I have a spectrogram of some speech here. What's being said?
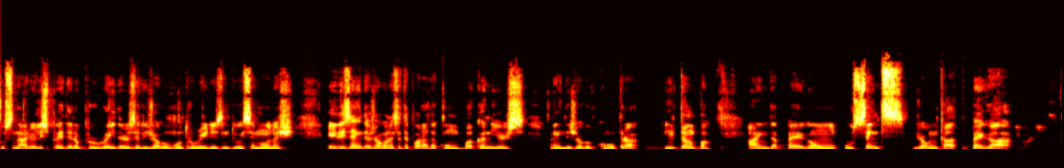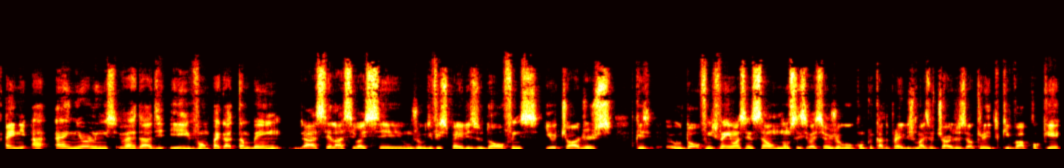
o cenário, eles perderam pro Raiders, eles jogam contra o Raiders em duas semanas. Eles ainda jogam nessa temporada com o Buccaneers, ainda jogam contra em Tampa, ainda pegam o Saints, jogam em casa, pegar é em, ah, é em New Orleans, verdade. E vão pegar também, ah, sei lá, se vai ser um jogo difícil para eles, o Dolphins e o Chargers. Porque o Dolphins vem em uma ascensão, não sei se vai ser um jogo complicado para eles, mas o Chargers eu acredito que vá, porque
